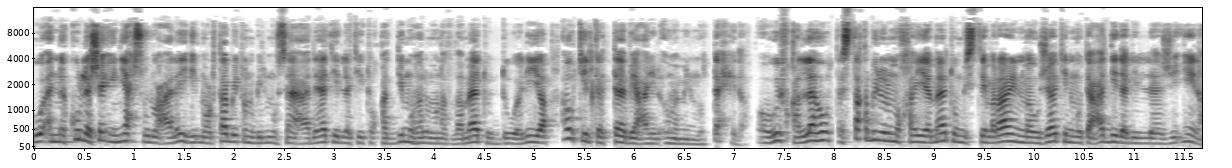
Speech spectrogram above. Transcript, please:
هو أن كل شيء يحصل عليه مرتبط بالمساعدات التي تقدمها المنظمات الدولية أو تلك التابعة للأمم المتحدة. ووفقا له تستقبل المخيمات باستمرار موجات متعددة للاجئين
